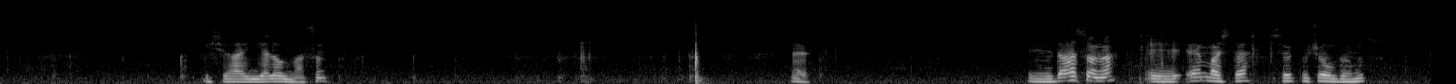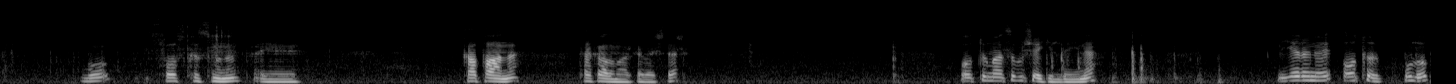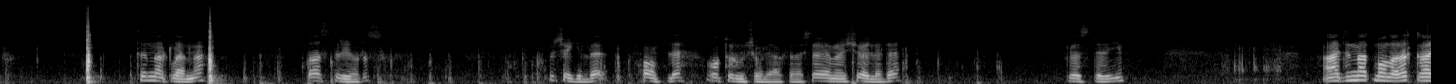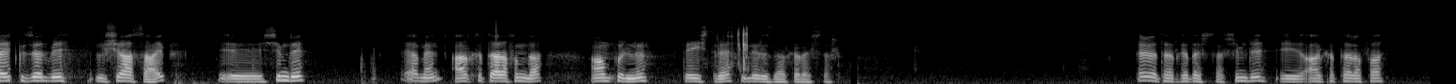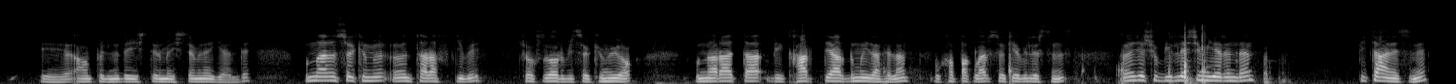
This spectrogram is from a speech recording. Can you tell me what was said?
Işığa engel olmasın. Evet. Ee, daha sonra e, en başta sökmüş olduğumuz bu sos kısmının e, kapağını takalım arkadaşlar. Oturması bu şekilde yine. Yerini otur bulup tırnaklarına bastırıyoruz. Bu şekilde komple oturmuş oluyor arkadaşlar. Hemen şöyle de göstereyim. Aydınlatma olarak gayet güzel bir ışığa sahip. Ee, şimdi hemen arka tarafında ampulünü değiştirebiliriz arkadaşlar. Evet arkadaşlar şimdi e, arka tarafa e, ampulünü değiştirme işlemine geldi. Bunların sökümü ön taraf gibi çok zor bir sökümü yok. Bunları hatta bir kart yardımıyla falan bu kapakları sökebilirsiniz. Önce şu birleşim yerinden bir tanesini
